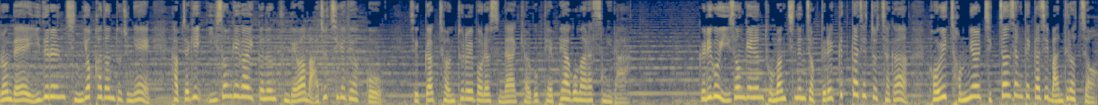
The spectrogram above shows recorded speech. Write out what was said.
그런데 이들은 진격하던 도중에 갑자기 이성계가 이끄는 군대와 마주치게 되었고 즉각 전투를 벌였으나 결국 대패하고 말았습니다. 그리고 이성계는 도망치는 적들을 끝까지 쫓아가 거의 전멸 직전 상태까지 만들었죠.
